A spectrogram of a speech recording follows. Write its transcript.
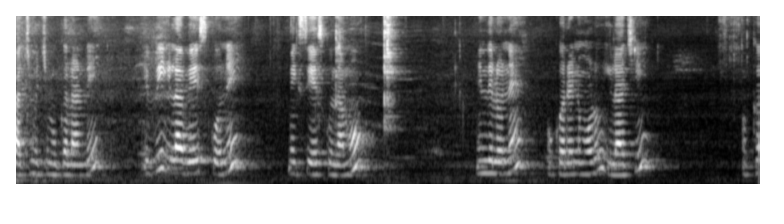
పచ్చిమిర్చి ముక్కలండి. ఇవి ఇలా వేసుకొని మిక్స్ చేసుకుందాము. ఇందులోనే ఒక రెండు మూడు ఇలాచి ఒక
